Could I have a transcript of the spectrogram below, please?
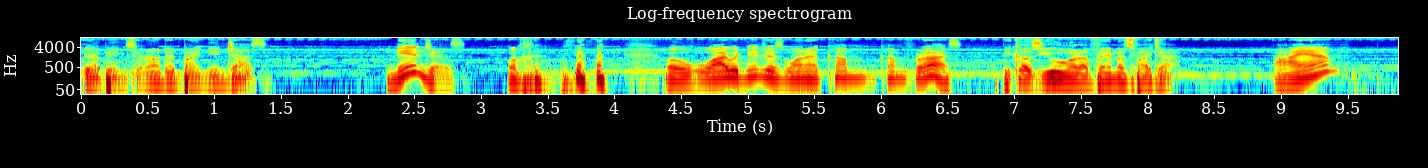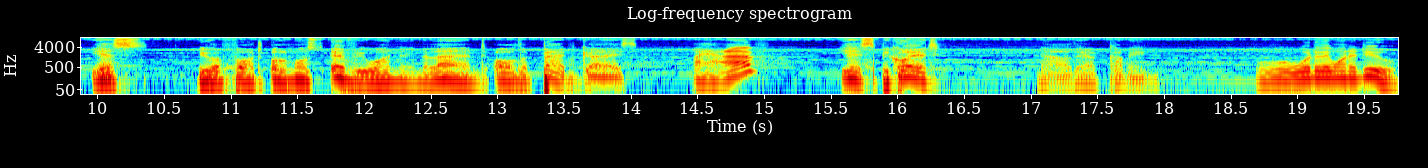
We are being surrounded by ninjas. Ninjas. Well, well, why would ninjas want to come come for us? Because you are a famous fighter. I am. Yes, you have fought almost everyone in the land, all the bad guys. I have. Yes, be quiet. Now they're coming. What do they want to do?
